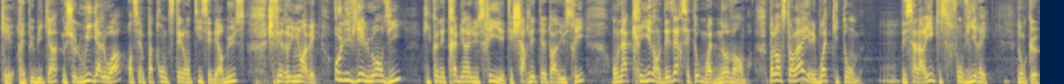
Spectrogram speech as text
qui est républicain, M. Louis Gallois, ancien patron de Stellantis et d'Airbus. J'ai fait des réunions avec Olivier Luanzi, qui connaît très bien l'industrie, il était chargé de territoire d'industrie, on a crié dans le désert, c'était au mois de novembre. Pendant ce temps-là, il y a les boîtes qui tombent, des salariés qui se font virer. Donc, euh,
